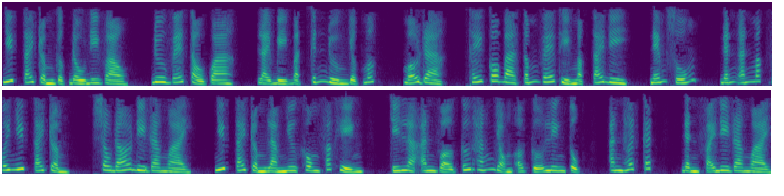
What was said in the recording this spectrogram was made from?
nhiếp tái trầm gật đầu đi vào, đưa vé tàu qua, lại bị bạch kính đường giật mất, mở ra, thấy có ba tấm vé thì mặt tái đi, ném xuống, đánh ánh mắt với nhiếp tái trầm, sau đó đi ra ngoài, nhiếp tái trầm làm như không phát hiện, chỉ là anh vợ cứ hắn giọng ở cửa liên tục, anh hết cách, đành phải đi ra ngoài,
